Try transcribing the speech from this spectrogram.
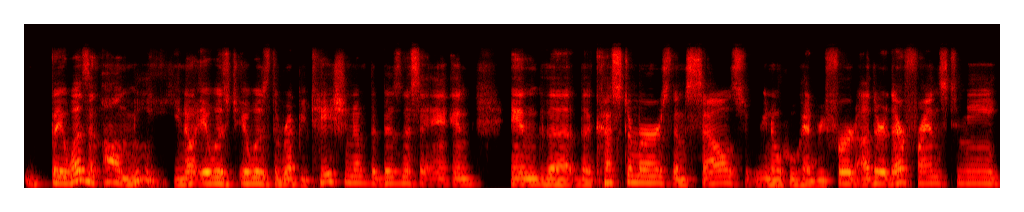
but it wasn't all me you know it was it was the reputation of the business and and, and the the customers themselves you know who had referred other their friends to me.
